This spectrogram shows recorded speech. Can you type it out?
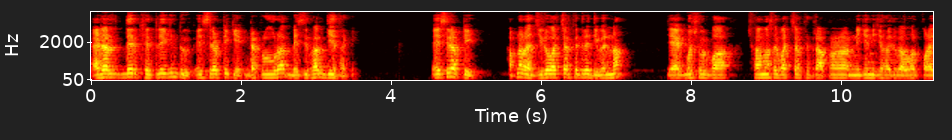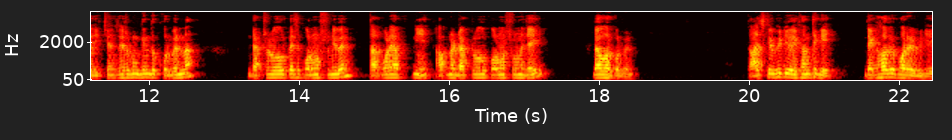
অ্যাডাল্টদের ক্ষেত্রেই কিন্তু এই সিরাপটিকে ডাক্তারবাবুরা বেশিরভাগ দিয়ে থাকে। এই সিরাপটি আপনারা জিরো বাচ্চার ক্ষেত্রে দিবেন না। যে এক বছর বা ছয় মাসের বাচ্চার ক্ষেত্রে আপনারা নিজে নিজে হয়তো ব্যবহার করাই দিচ্ছেন, সেরকম কিন্তু করবেন না। ডাক্তারবাবুর কাছে পরামর্শ নেবেন, তারপরে আপনি আপনার ডাক্তারবাবুর পরামর্শ অনুযায়ী ব্যবহার করবেন। তো আজকের ভিডিও এখান থেকে, দেখা হবে পরের ভিডিও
